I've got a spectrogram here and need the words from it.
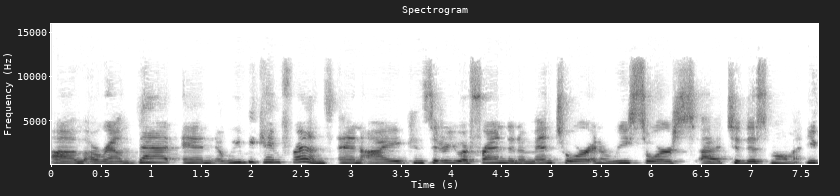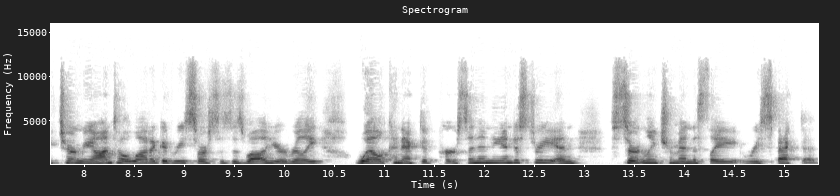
um, around that, and we became friends. And I consider you a friend and a mentor and a resource uh, to this moment. You've turned me on to a lot of good resources as well. You're a really well connected person in the industry and certainly tremendously respected.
